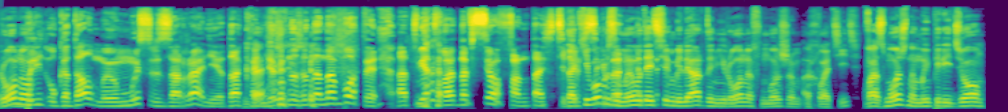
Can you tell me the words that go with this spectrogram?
нейрону. Блин, угадал мою мысль заранее, да, конечно же, наноботы. Ответ на все фантастика. Таким образом, мы вот эти миллиарды нейронов можем охватить. Возможно, мы перейдем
